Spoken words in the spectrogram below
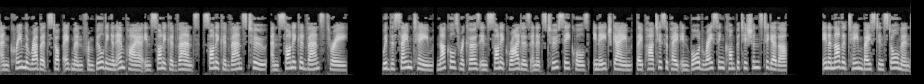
and Cream the Rabbit stop Eggman from building an empire in Sonic Advance, Sonic Advance 2, and Sonic Advance 3. With the same team, Knuckles recurs in Sonic Riders and its two sequels. In each game, they participate in board racing competitions together. In another team-based installment,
